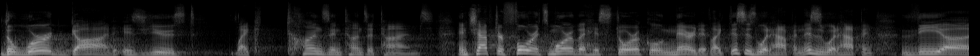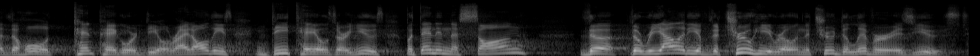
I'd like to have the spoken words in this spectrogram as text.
the word God is used like tons and tons of times. In chapter 4, it's more of a historical narrative. Like, this is what happened, this is what happened. The, uh, the whole tent peg ordeal, right? All these details are used. But then in the song, the, the reality of the true hero and the true deliverer is used.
